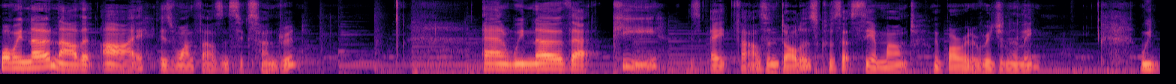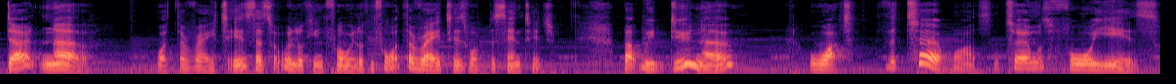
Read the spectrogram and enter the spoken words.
Well, we know now that I is 1,600 and we know that P is $8,000 because that's the amount we borrowed originally. We don't know what the rate is. That's what we're looking for. We're looking for what the rate is, what percentage. But we do know what the term was. The term was four years.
